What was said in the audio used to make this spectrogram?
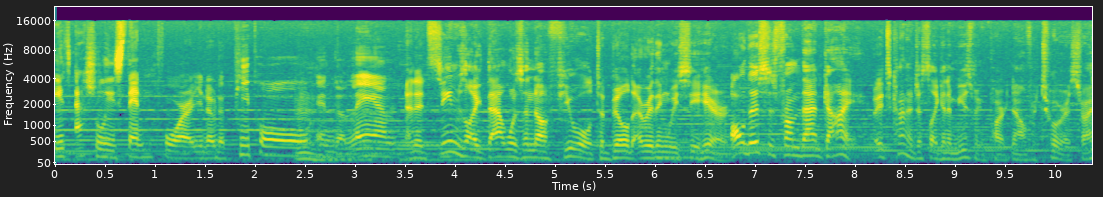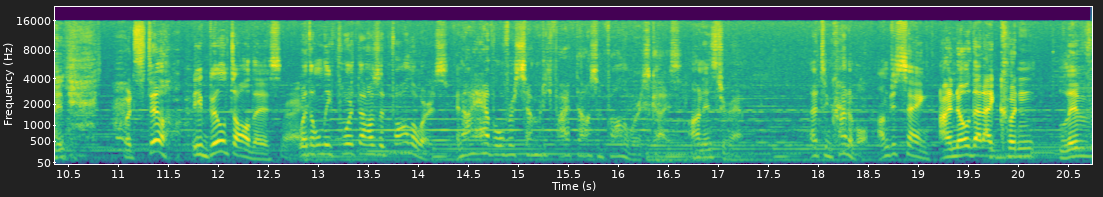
it actually stands for you know the people Hmm. and the land. And it seems like that was enough fuel to build everything we see here. All this is from that guy. It's kind of just like an amusement park now for tourists, right? But still, he built all this Right. with only 4,000 followers. And I have over 75,000 followers, guys, on Instagram. That's incredible. I'm just saying, I know that I couldn't live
